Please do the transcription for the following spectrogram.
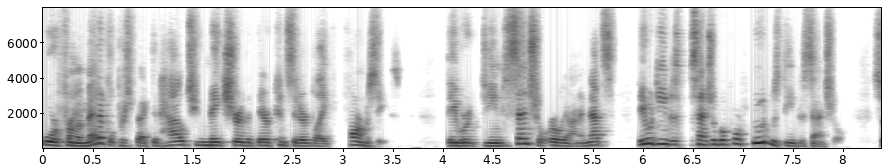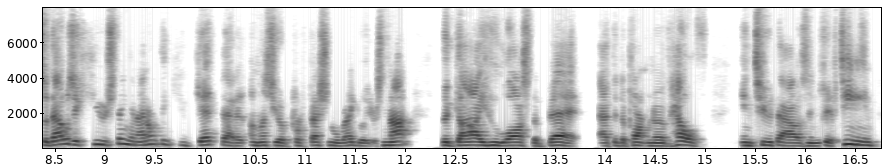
or from a medical perspective, how to make sure that they're considered like pharmacies. They were deemed essential early on. And that's they were deemed essential before food was deemed essential. So that was a huge thing. And I don't think you get that unless you have professional regulators, not the guy who lost a bet at the Department of Health in 2015.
